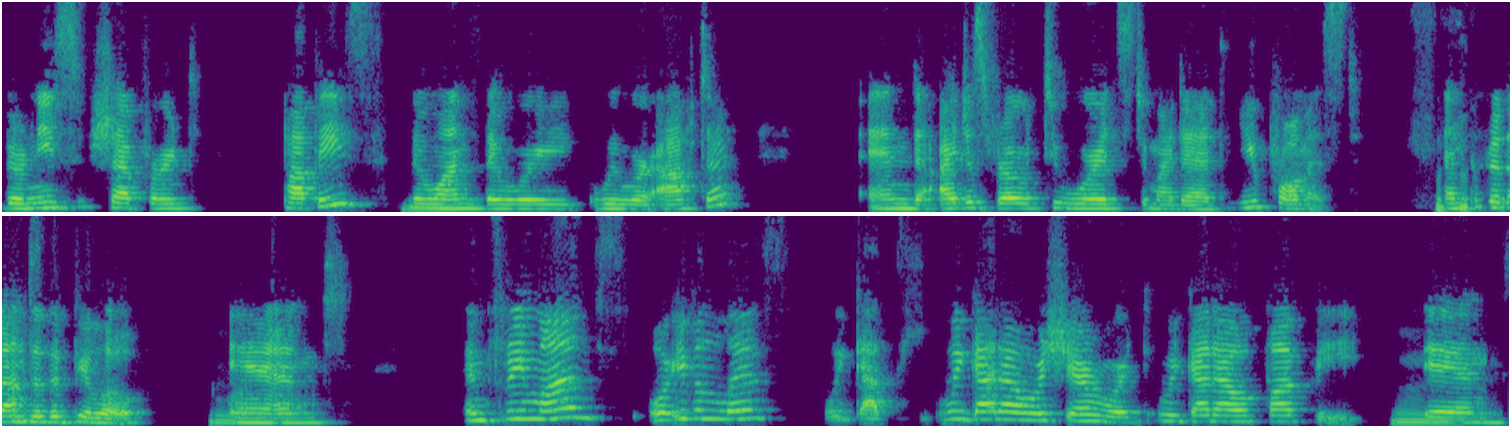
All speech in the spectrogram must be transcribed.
Bernese Shepherd puppies, the mm. ones that we we were after. And I just wrote two words to my dad, you promised, and put it under the pillow. Wow. And in three months or even less, we got we got our Sherwood, we got our puppy. Mm. And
